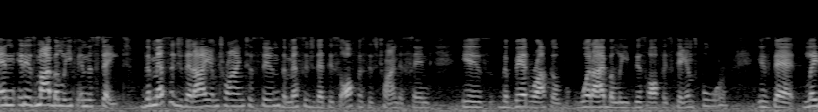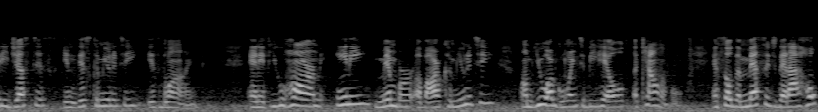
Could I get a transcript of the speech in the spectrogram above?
and it is my belief in the state. The message that I am trying to send, the message that this office is trying to send, is the bedrock of what I believe this office stands for, is that Lady Justice in this community is blind. And if you harm any member of our community, um, you are going to be held accountable. And so the message that I hope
